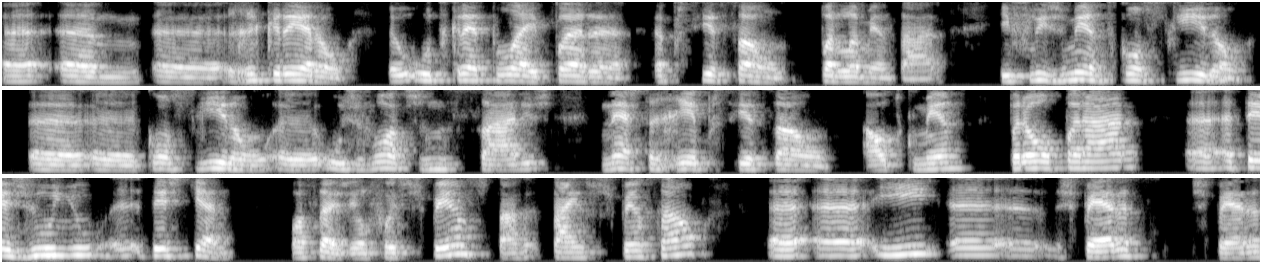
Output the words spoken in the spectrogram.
uh, um, uh, requereram o decreto-lei para apreciação parlamentar e felizmente conseguiram, uh, conseguiram os votos necessários nesta reapreciação ao documento para operar até junho deste ano. Ou seja, ele foi suspenso, está, está em suspensão, e uh, espera-se espera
